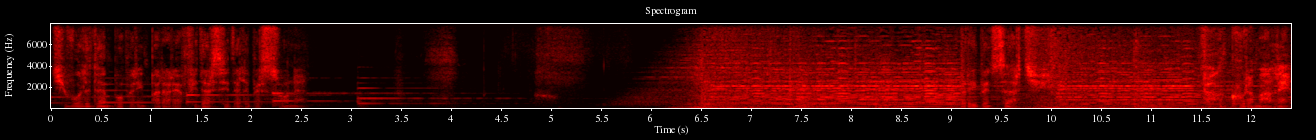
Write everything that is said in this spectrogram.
Ci vuole tempo per imparare a fidarsi delle persone. Ripensarci fa ancora male.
